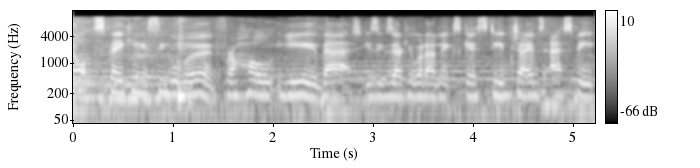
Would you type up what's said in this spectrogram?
not speaking a single word for a whole year. That is exactly what our next guest did. James Aspey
